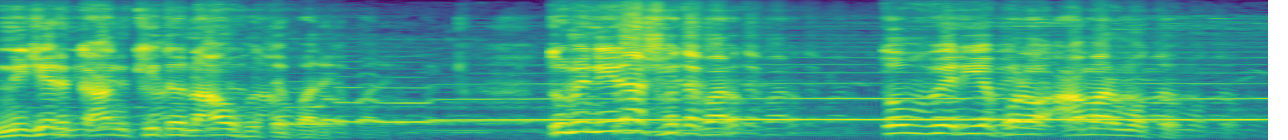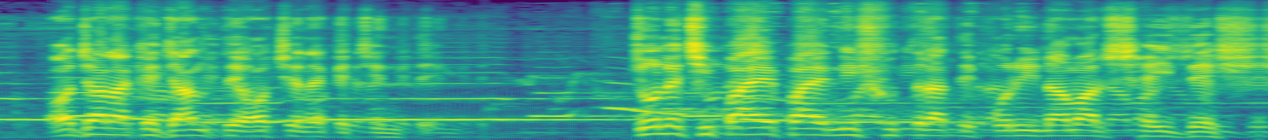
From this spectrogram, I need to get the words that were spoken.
নিজের কাঙ্ক্ষিত নাও হতে পারে। তুমি নিরাশ হতে পারো। তবু বেরিয়ে পড়ো আমার মতো। অজানাকে জানতে, অচেনাকে চিনতে। চলেছি পায়ে পায়ে নিঃসুতরাতে পরিণামার সেই দেশ,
